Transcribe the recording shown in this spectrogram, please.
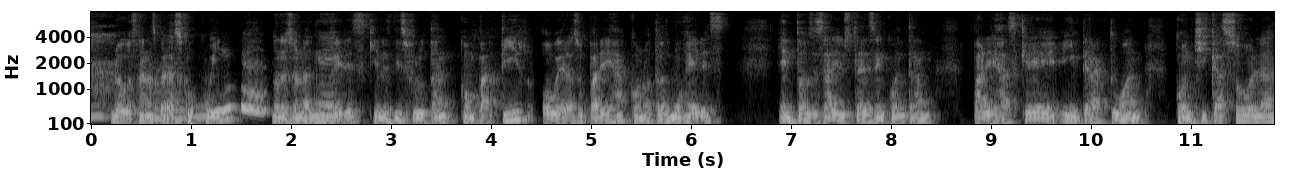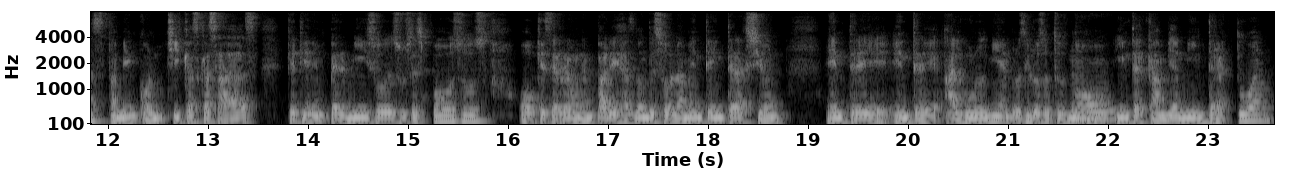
Luego están las parejas cuqueen, donde son las mujeres quienes disfrutan compartir o ver a su pareja con otras mujeres. Entonces ahí ustedes encuentran parejas que interactúan con chicas solas, también con chicas casadas que tienen permiso de sus esposos o que se reúnen parejas donde solamente hay interacción entre, entre algunos miembros y los otros no intercambian ni interactúan.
